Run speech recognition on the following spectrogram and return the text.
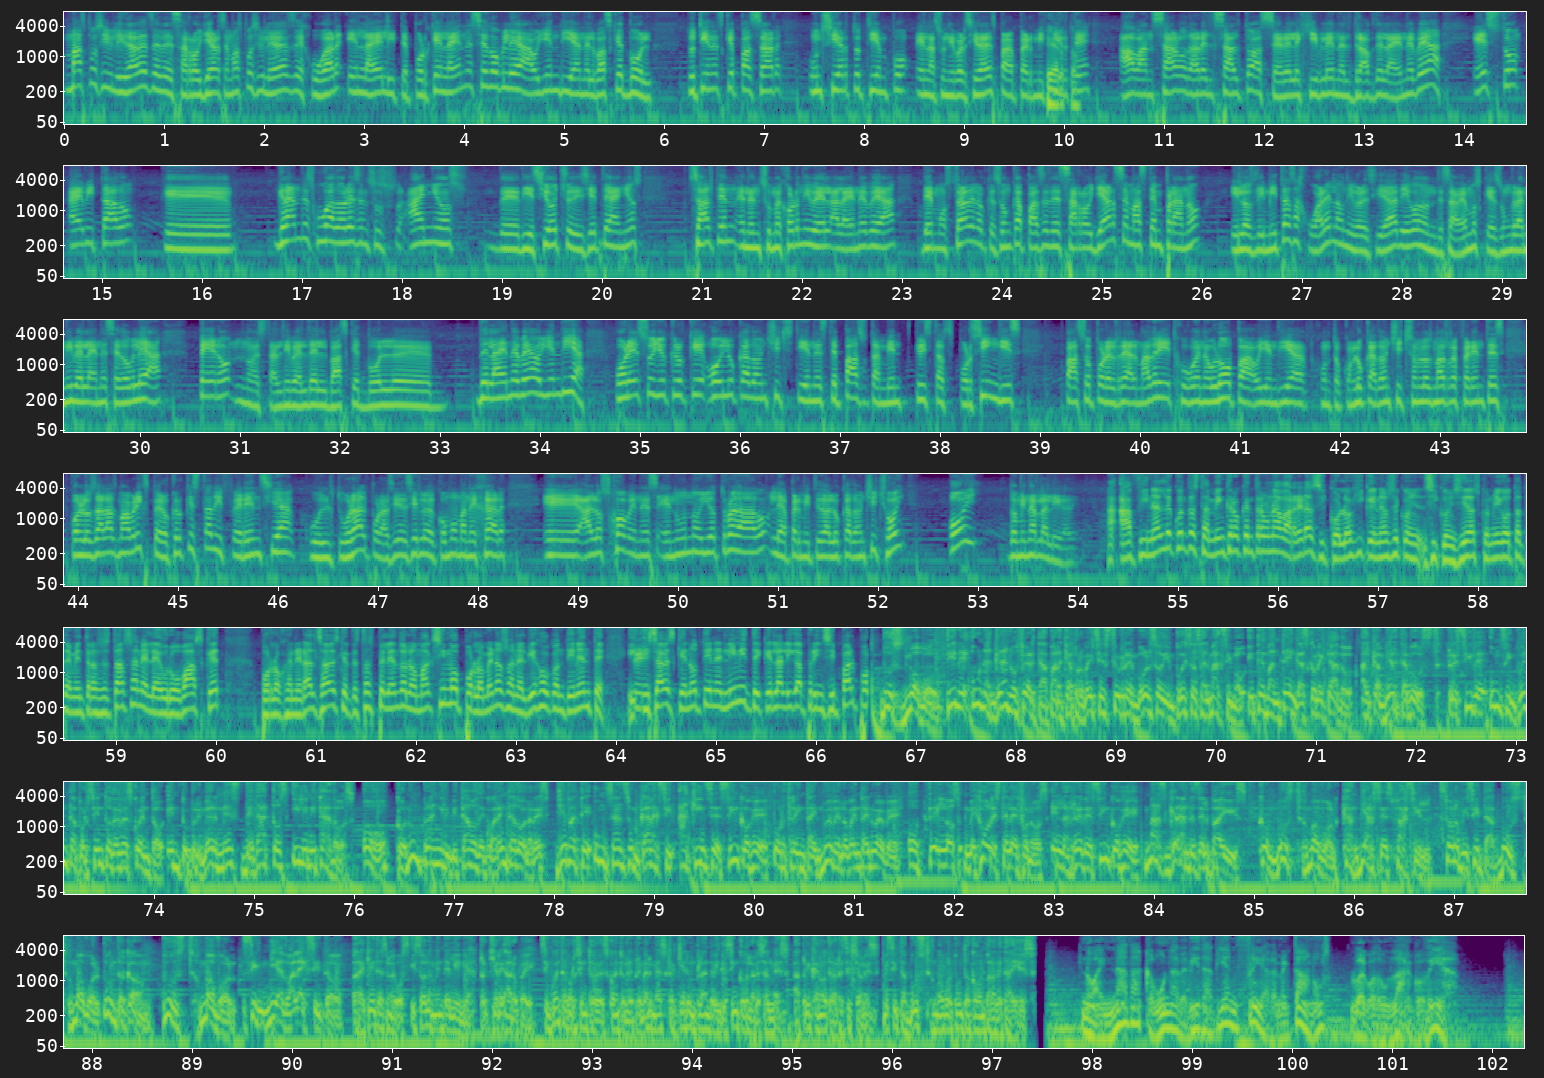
más posibilidades de desarrollarse, más posibilidades de jugar en la élite, porque en la NCAA hoy en día, en el básquetbol, tú tienes que pasar un cierto tiempo en las universidades para permitirte avanzar o dar el salto a ser elegible en el draft de la NBA. Esto ha evitado que grandes jugadores en sus años de 18, 17 años salten en, su mejor nivel a la NBA, demostrar de lo que son capaces, de desarrollarse más temprano y los limitas a jugar en la universidad, Diego, donde sabemos que es un gran nivel la NCAA, pero no está al nivel del básquetbol eh, de la NBA hoy en día. Por eso yo creo que hoy Luka Doncic tiene este paso, también Kristaps Porzingis, pasó por el Real Madrid, jugó en Europa, hoy en día junto con Luka Doncic son los más referentes con los Dallas Mavericks, pero creo que esta diferencia cultural, por así decirlo, de cómo manejar eh, a los jóvenes en uno y otro lado, le ha permitido a Luka Doncic hoy, hoy dominar la liga. A, final de cuentas también creo que entra una barrera psicológica y no sé si coincidas conmigo, Tate, mientras estás en el Eurobásquet, por lo general sabes que te estás peleando lo máximo, por lo menos en el viejo continente, y, sabes que no tiene límite, que es la liga principal. Por... Boost Mobile tiene una gran oferta para que aproveches tu reembolso de impuestos al máximo y te mantengas conectado. Al cambiarte a Boost, recibe un 50% de descuento en tu primer mes de datos ilimitados. O, con un plan ilimitado de 40 dólares, llévate un Samsung Galaxy A15 5G por $39.99. Obtén los mejores teléfonos en las redes 5G más grandes del país. Con Boost Mobile, cambiarse es fácil. Solo visita boostmobile.com. Boost Mobile, sin miedo al éxito. Para clientes nuevos y solamente en línea, requiere AroPay. 50% de descuento en el primer mes requiere un plan de 25 dólares al mes. Aplican otras restricciones. Visita boostmobile.com para detalles. No hay nada como una bebida bien fría de McDonald's luego de un largo día.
